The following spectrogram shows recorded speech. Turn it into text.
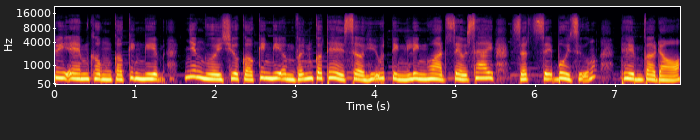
Tuy em không có kinh nghiệm, nhưng người chưa có kinh nghiệm vẫn có thể sở hữu tính linh hoạt dẻo dai, rất dễ bồi dưỡng. Thêm vào đó,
